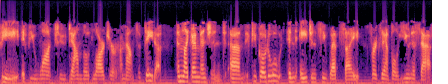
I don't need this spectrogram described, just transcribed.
fee if you want to download larger amounts of data. And like I mentioned, um, if you go to an agency website, for example, UNICEF,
